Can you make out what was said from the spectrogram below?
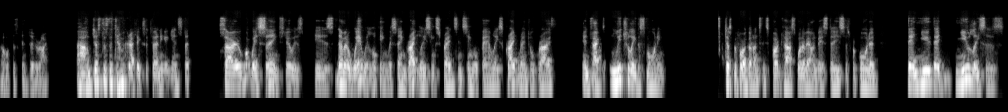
developers can do, right? Um, just as the demographics are turning against it. So what we're seeing, Stu, is is no matter where we're looking, we're seeing great leasing spreads in single families, great rental growth. In fact, literally this morning, just before I got onto this podcast, one of our investees has reported their new their new leases,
